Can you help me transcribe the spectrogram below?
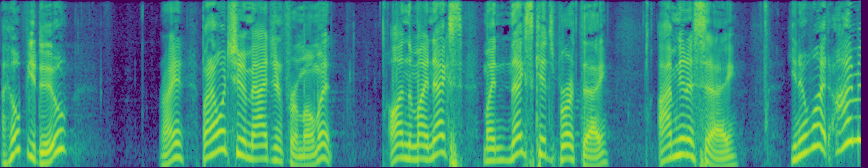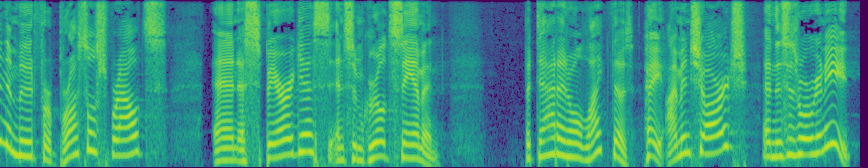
I hope you do, right? But I want you to imagine for a moment on the, my next, my next kid's birthday, I'm going to say, you know what? I'm in the mood for Brussels sprouts and asparagus and some grilled salmon. But dad, I don't like those. Hey, I'm in charge and this is what we're going to eat.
